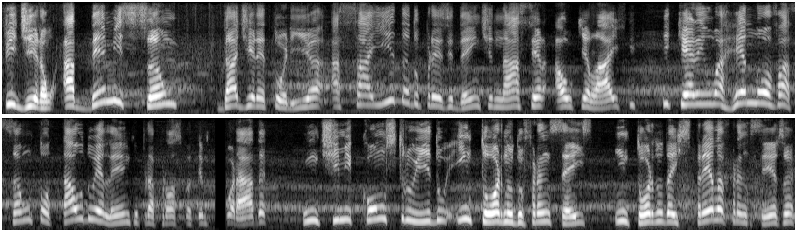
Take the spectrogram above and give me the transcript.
pediram a demissão da diretoria, a saída do presidente Nasser Al-Khelaifi e querem uma renovação total do elenco para a próxima temporada, um time construído em torno do francês, em torno da estrela francesa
